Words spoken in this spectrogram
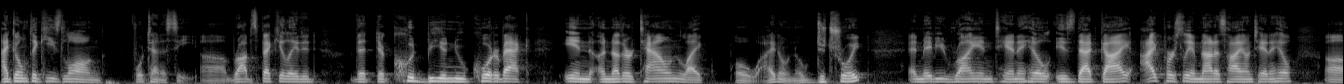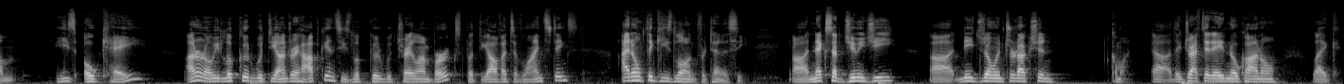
I don't think he's long for Tennessee. Uh, Rob speculated that there could be a new quarterback in another town like, oh, I don't know, Detroit. And maybe Ryan Tannehill is that guy. I personally am not as high on Tannehill. Um, he's okay. I don't know. He looked good with DeAndre Hopkins. He's looked good with Treylon Burks, but the offensive line stinks. I don't think he's long for Tennessee. Uh, next up, Jimmy G uh, needs no introduction. Come on, uh, they drafted Aidan O'Connell. Like,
